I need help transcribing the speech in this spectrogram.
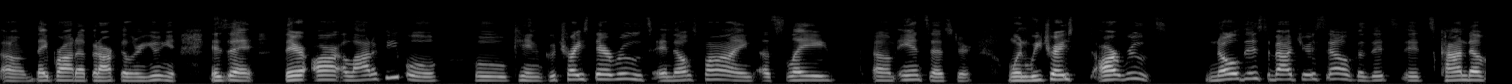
um, they brought up at our family reunion is that there are a lot of people who can trace their roots and they'll find a slave um, ancestor. When we trace our roots, know this about yourself because it's it's kind of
